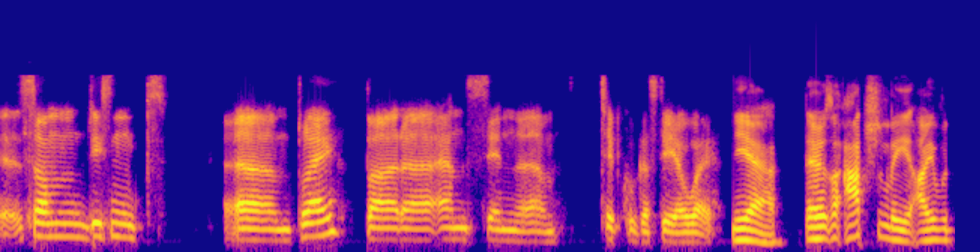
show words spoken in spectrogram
Uh, Some decent um, play, but uh, ends in um, typical Castilla way. Yeah, there's actually I would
